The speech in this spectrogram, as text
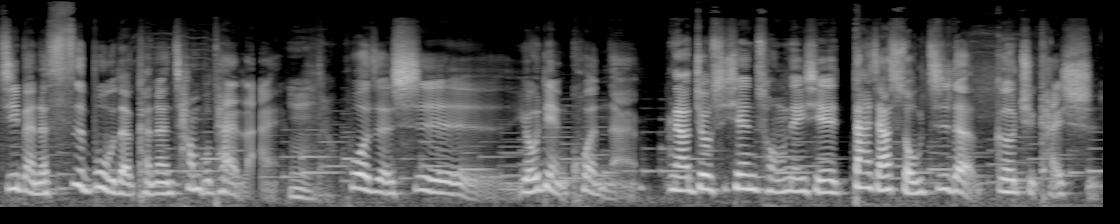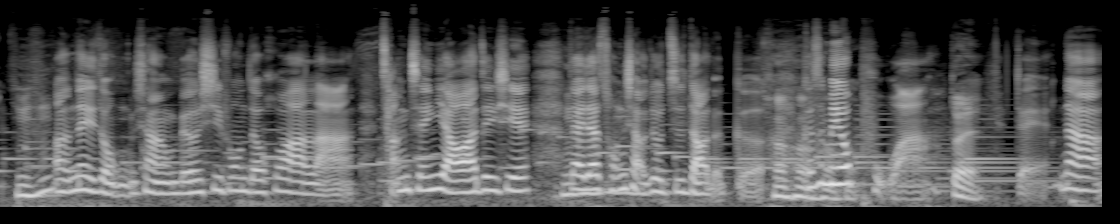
基本的四部的可能唱不太来，嗯，或者是有点困难，那就是先从那些大家熟知的歌曲开始，嗯哼，呃、那种像比如西风的话啦、长城谣啊这些大家从小就知道的歌，嗯、可是没有谱啊，对。对，那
